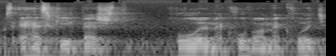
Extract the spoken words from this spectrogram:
az ehhez képest hol, meg hova, meg hogy.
